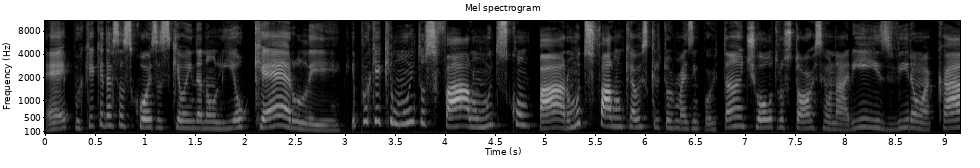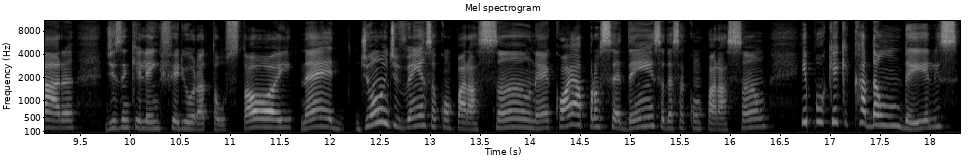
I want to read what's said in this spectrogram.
É, por que, que dessas coisas que eu ainda não li eu quero ler? E por que que muitos falam, muitos comparam, muitos falam que é o escritor mais importante, outros torcem o nariz, viram a cara, dizem que ele é inferior a Tolstói, né? De onde vem essa comparação, né? Qual é a procedência dessa comparação? E por que que cada um deles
